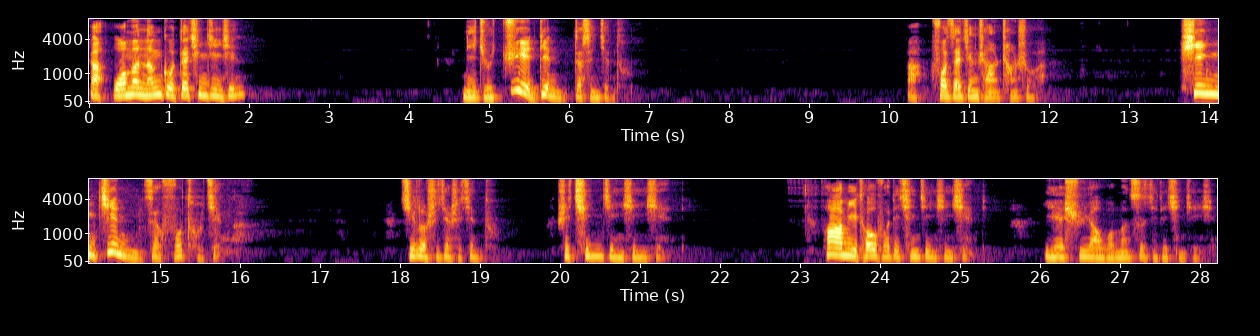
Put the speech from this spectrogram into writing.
啊，我们能够得清净心，你就决定得生净土。啊，佛在经上常说啊：“心净则佛土净啊。”极乐世界是净土，是清净心现的。阿弥陀佛的清净心现的，也需要我们自己的清净心。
